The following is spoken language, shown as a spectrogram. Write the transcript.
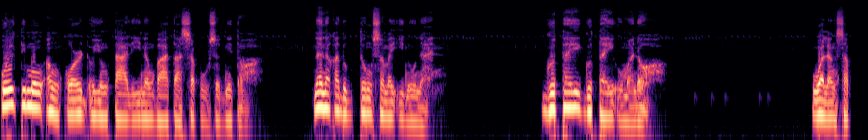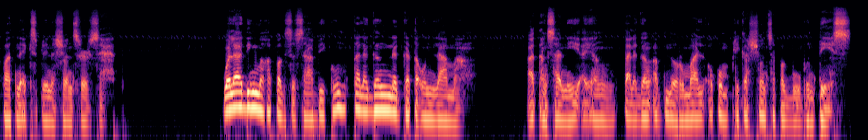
Ultimong ang cord o yung tali ng bata sa pusod nito na nakadugtong sa may inunan. Gutay-gutay umano. Walang sapat na eksplanasyon, Sir Seth. Wala ding makapagsasabi kung talagang nagkataon lamang at ang sani ay ang talagang abnormal o komplikasyon sa pagbubuntis.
